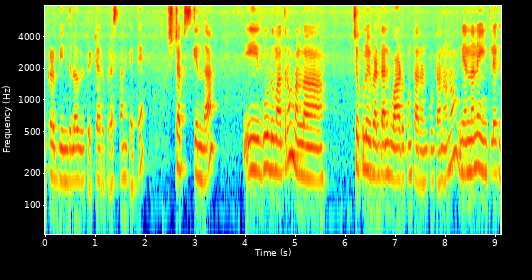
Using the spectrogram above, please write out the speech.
ఇక్కడ బిందులో అవి పెట్టారు ప్రస్తుతానికైతే. స్టెప్స్ కింద. ఈ గూడు మాత్రం మళ్ళా చెప్పులు పెట్టడానికి వాడుకుంటారు అనుకుంటున్నాను నిన్ననే ఇంట్లోకి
